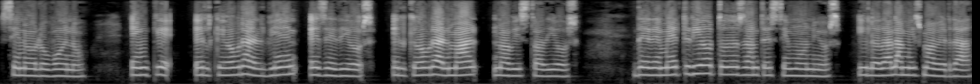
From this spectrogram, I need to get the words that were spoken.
sino lo bueno, en que el que obra el bien es de Dios, el que obra el mal no ha visto a Dios. De Demetrio todos dan testimonios, y lo da la misma verdad,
